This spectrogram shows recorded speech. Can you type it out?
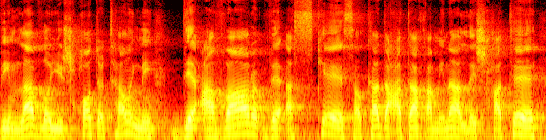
v'im lav lo yishchot are telling me, de'avar ve'aske salka da'atach amina lishhateh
